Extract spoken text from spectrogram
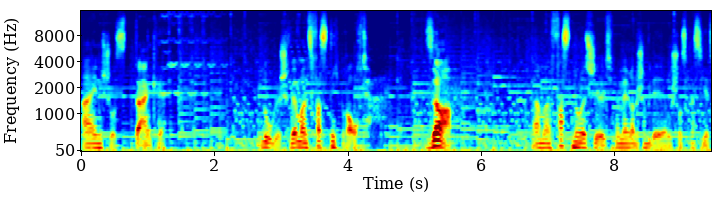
Ein Schuss. Danke. Logisch, wenn man es fast nicht braucht. So. Da haben wir fast ein neues Schild. Wir haben ja gerade schon wieder einen Schuss kassiert.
